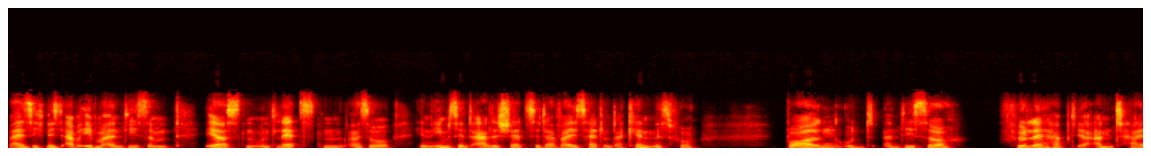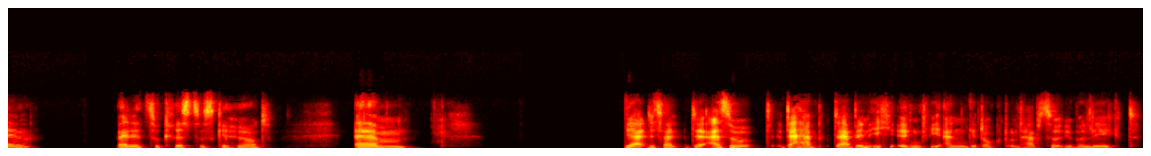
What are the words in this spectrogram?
weiß ich nicht, aber eben an diesem ersten und letzten, also in ihm sind alle Schätze der Weisheit und Erkenntnis verborgen und an dieser Fülle habt ihr Anteil, weil ihr zu Christus gehört. Ähm, ja, das war, also da, hab, da bin ich irgendwie angedockt und habe so überlegt,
